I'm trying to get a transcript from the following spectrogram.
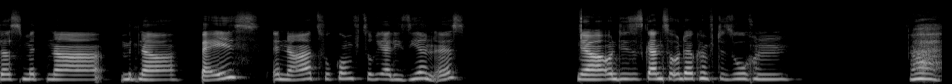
das mit einer, mit einer Base in naher Zukunft zu realisieren ist. Ja, und dieses ganze Unterkünfte suchen, ah,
